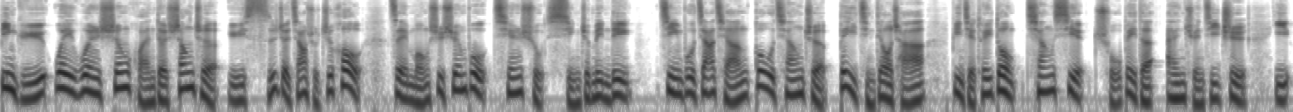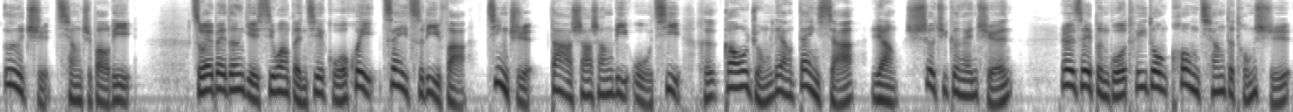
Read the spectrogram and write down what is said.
并于慰问生还的伤者与死者家属之后，在蒙市宣布签署行政命令，进一步加强购枪者背景调查，并且推动枪械储备的安全机制，以遏制枪支暴力。此外，拜登也希望本届国会再次立法禁止大杀伤力武器和高容量弹匣，让社区更安全。然而在本国推动控枪的同时，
